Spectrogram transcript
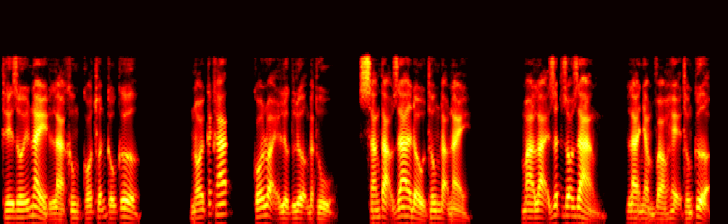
thế giới này là không có thuẫn cấu cơ. Nói cách khác, có loại lực lượng đặc thù, sáng tạo ra đầu thông đạo này, mà lại rất rõ ràng, là nhằm vào hệ thống cửa.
